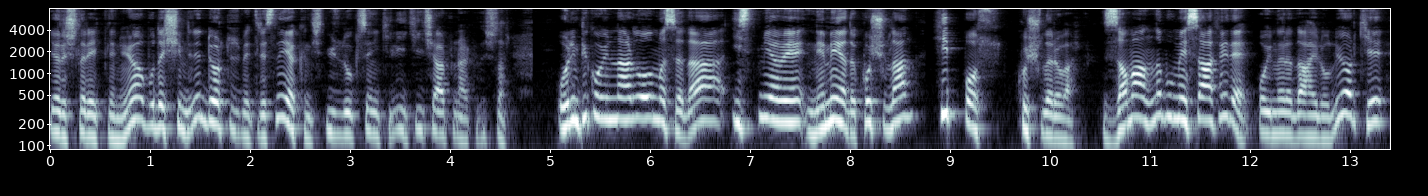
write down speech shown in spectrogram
yarışları ekleniyor. Bu da şimdinin 400 metresine yakın. İşte 192 ile 2'yi çarpın arkadaşlar. Olimpik oyunlarda olmasa da İstmia ve Nemea'da koşulan Hippos koşuları var. Zamanla bu mesafe de oyunlara dahil oluyor ki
